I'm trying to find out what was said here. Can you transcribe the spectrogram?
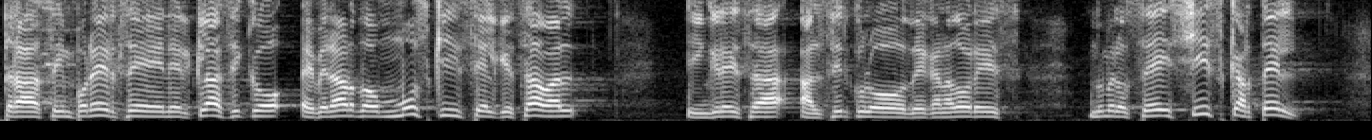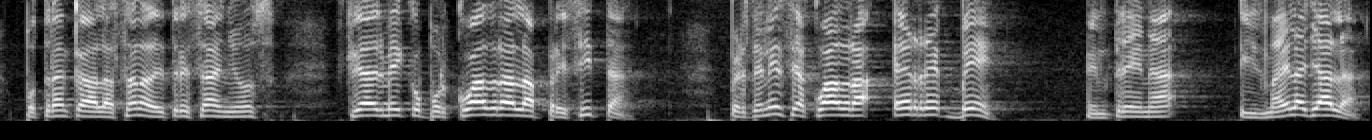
Tras imponerse en el clásico, Everardo Musquiz Elguezábal ingresa al círculo de ganadores número 6, She's Cartel. Potranca Alazana de 3 años, criada en México por Cuadra La Presita. Pertenece a Cuadra RB. Entrena Ismael Ayala.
